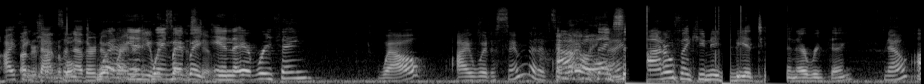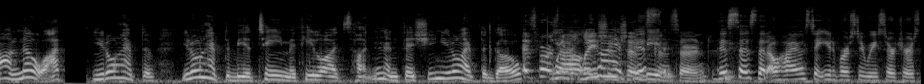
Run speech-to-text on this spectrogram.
I think that's another no-brainer. in, You would wait, wait, wait. In everything? Well, I would assume that it's I don't everything. think so. I don't think you need to be a team in everything. No? Oh no, I. You don't have to. You don't have to be a team if he likes hunting and fishing. You don't have to go. As far as Well, the you don't have relationship to is be concerned. This says that Ohio State University researchers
